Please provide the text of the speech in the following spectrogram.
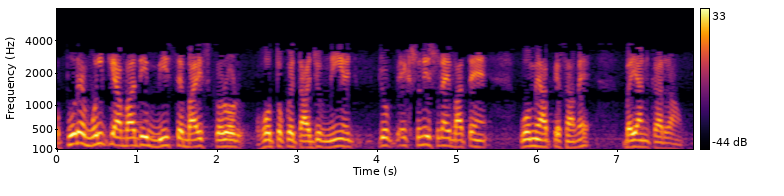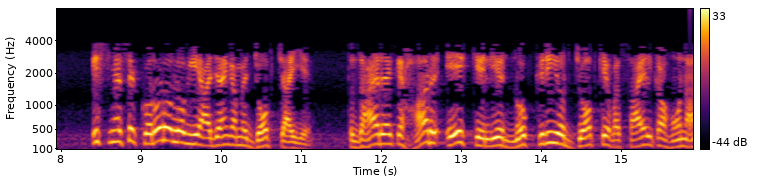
اور پورے ملک کی آبادی بیس سے بائیس کروڑ ہو تو کوئی تعجب نہیں ہے۔ جو ایک سنی سنائی باتیں ہیں، وہ میں آپ کے سامنے بیان کر رہا ہوں۔ اس میں سے کروڑوں لوگ یہ آ جائیں گے، ہمیں جاب چاہیے۔ تو ظاہر ہے کہ ہر ایک کے لیے نوکری اور جاب کے وسائل کا ہونا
